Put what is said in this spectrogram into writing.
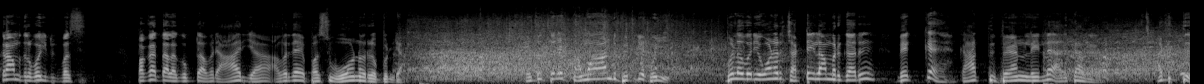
கிராமத்தில் போய்கிட்டு இருக்கு பஸ். பக்கத்தால் கூப்பிட்டு அவர் ஆரியா? அவர் தான் பஸ் ஓனர் அப்படின்ட்டா. எடுத்தனே டமாண்டு பெரிய போய் இவ்வளவு பெரிய ஓனர் சட்டை இல்லாம இருக்காரு. வெக்க காத்து ஃபேன்ல இல்ல அதுக்காக. அடுத்து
